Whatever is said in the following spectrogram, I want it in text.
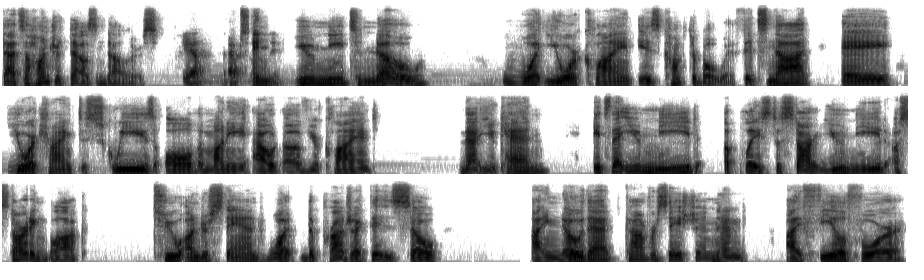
that's a hundred thousand dollars. Yeah, absolutely. And you need to know what your client is comfortable with. It's not a you're trying to squeeze all the money out of your client that you can. It's that you need a place to start. You need a starting block to understand what the project is. So I know that conversation and I feel for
